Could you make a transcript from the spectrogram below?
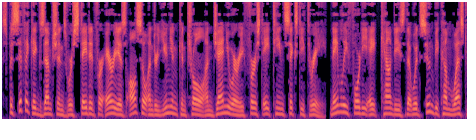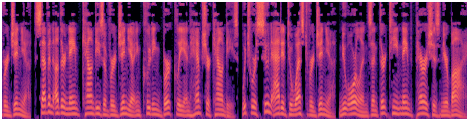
Specific exemptions were stated for areas also under Union control on January 1, 1863, namely 48 counties that would soon become West Virginia, seven other named counties of Virginia including Berkeley and Hampshire counties, which were soon added to West Virginia, New Orleans and 13 named parishes nearby.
